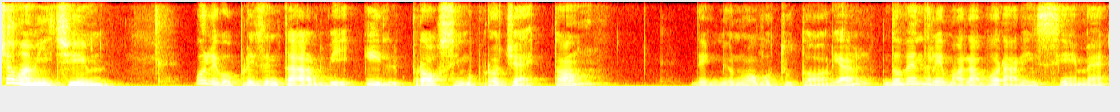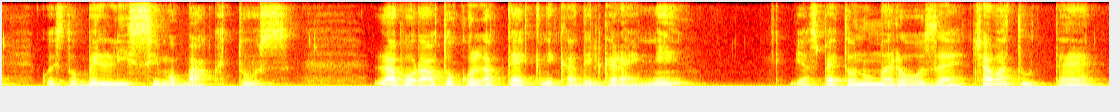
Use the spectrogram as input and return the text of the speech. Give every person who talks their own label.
Speaker 1: Ciao amici, volevo presentarvi il prossimo progetto del mio nuovo tutorial dove andremo a lavorare insieme questo bellissimo Bactus lavorato con la tecnica del granny. Vi aspetto numerose, ciao a tutte!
